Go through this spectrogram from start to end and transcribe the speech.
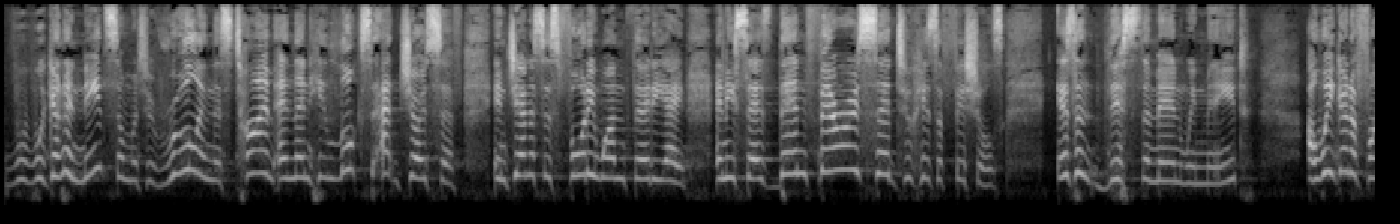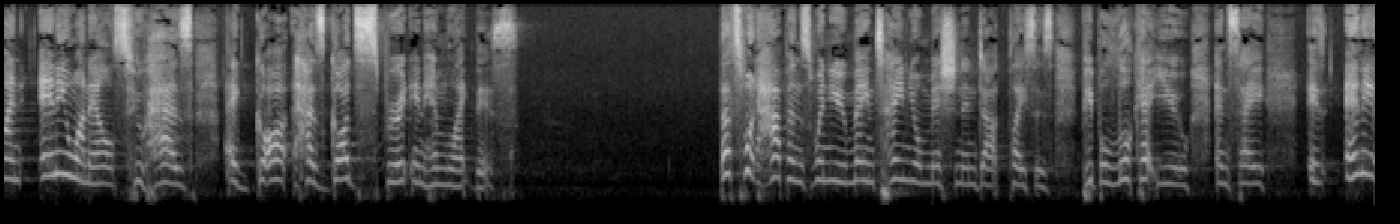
We're going to need someone to rule in this time. And then he looks at Joseph in Genesis 41 38, and he says, Then Pharaoh said to his officials, Isn't this the man we need? Are we going to find anyone else who has, a God, has God's spirit in him like this? That's what happens when you maintain your mission in dark places. People look at you and say, any,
